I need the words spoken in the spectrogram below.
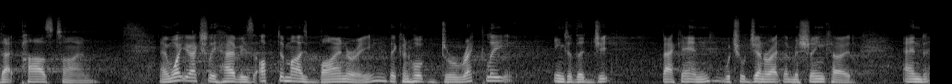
that parse time. And what you actually have is optimized binary that can hook directly into the JIT backend, which will generate the machine code, and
